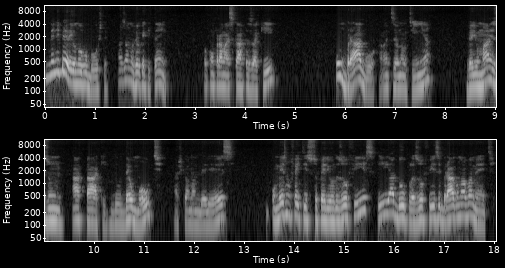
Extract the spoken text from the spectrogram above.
Nem liberei o novo booster. Mas vamos ver o que, é que tem. Vou comprar mais cartas aqui. Um Brago, antes eu não tinha. Veio mais um ataque do Delmote. Acho que é o nome dele esse o mesmo feitiço superior dos Ofis e a dupla Zofis e Brago novamente.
